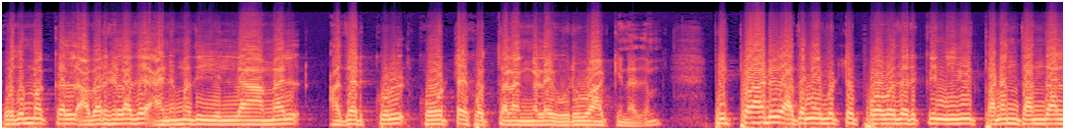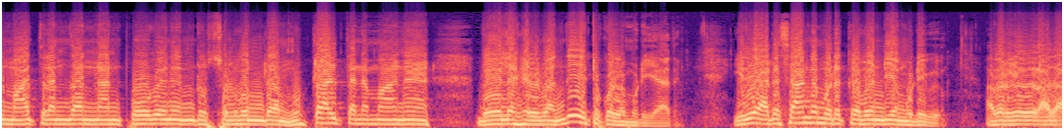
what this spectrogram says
பொதுமக்கள் அவர்களது அனுமதி இல்லாமல் அதற்குள் கோட்டை கொத்தளங்களை உருவாக்கினதும் பிற்பாடு அதனை விட்டு போவதற்கு நிதி பணம் தந்தால் மாத்திரம்தான் நான் போவேன் என்று சொல்கின்ற முட்டாள்தனமான வேலைகள் வந்து ஏற்றுக்கொள்ள முடியாது. இது அரசாங்கம் எடுக்க வேண்டிய முடிவு. அவர்கள் அதை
